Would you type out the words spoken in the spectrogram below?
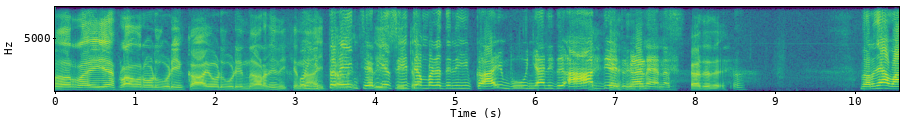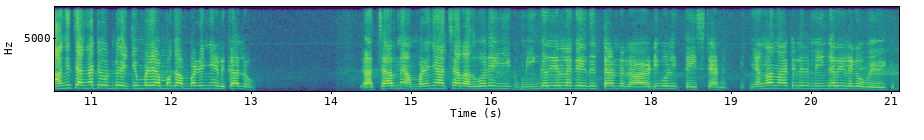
നിറയെ ഫ്ലവറോട് കൂടിയും കായോട് കൂടിയും നിറഞ്ഞു നിൽക്കുന്ന ഇത്രയും ചെറിയ സീറ്റമ്പഴത്തിന് ഈ കായും പൂവും ഞാൻ ഇത് ആദ്യമായിട്ട് കാണാനസ് അതെ അതെ. എന്ന് പറഞ്ഞാൽ വാങ്ങിച്ച് അങ്ങോട്ട് കൊണ്ട് വെക്കുമ്പോഴേ നമുക്ക് അമ്പഴങ്ങ എടുക്കാമല്ലോ അച്ചാറിന് അമ്പഴങ്ങ അച്ചാർ അതുപോലെ ഈ മീൻകറികളിലൊക്കെ ഇത് ഇട്ടാണ്ടല്ലോ അടിപൊളി ടേസ്റ്റാണ് ഞങ്ങളെ നാട്ടിലൊരു മീൻകറിയിലൊക്കെ ഉപയോഗിക്കും.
